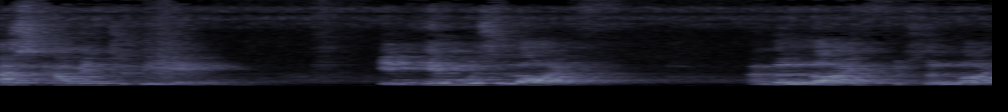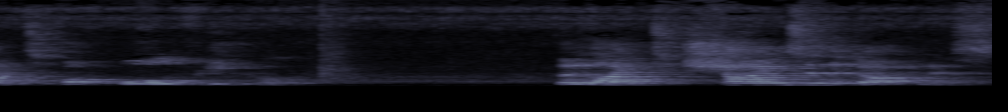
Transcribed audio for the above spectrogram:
Has come into being, in him was life, and the life was the light of all people. The light shines in the darkness,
